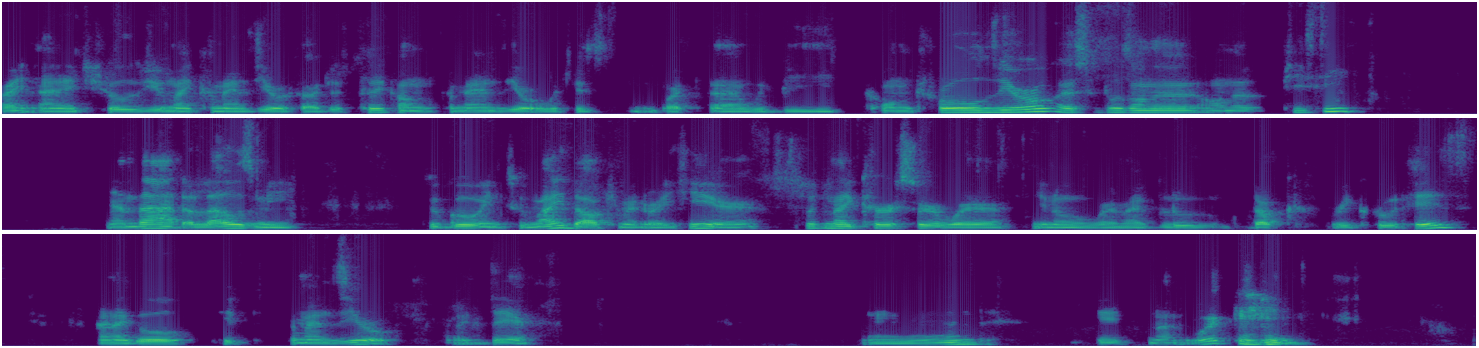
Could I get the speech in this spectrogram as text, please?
right? And it shows you my command zero. So I just click on command zero, which is what uh, would be control zero, I suppose, on the on the PC. And that allows me to go into my document right here, put my cursor where, you know, where my blue duck recruit is, and I go hit command zero right there. And it's not working.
